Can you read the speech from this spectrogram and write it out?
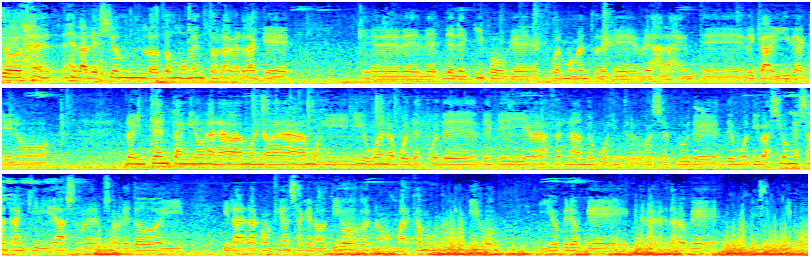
En la lesión los dos momentos, la verdad que, del equipo, que fue el momento de que ves a la gente decaída, que no lo intentan y no ganábamos y no ganábamos y, bueno, pues después de, que llegara Fernando, pues introdujo ese plus de, motivación, esa tranquilidad sobre, sobre todo y, la, la, confianza que nos dio, nos marcamos un objetivo y yo creo que, la verdad lo que, incentivó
